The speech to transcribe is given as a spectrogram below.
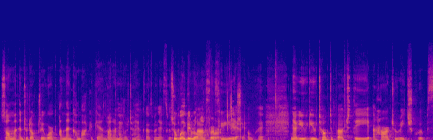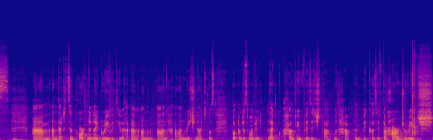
some introductory work, and then come back again okay. at another time. Yeah, that's my next question. So we'll be running for, for, a few years. Yeah. yeah. Okay. Now you, you talked about the hard to reach groups, mm. um, and that it's important, and I agree with you on, on, on reaching out to those. But I'm just wondering, like, how do you envisage that will happen? Because if they're hard to reach,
